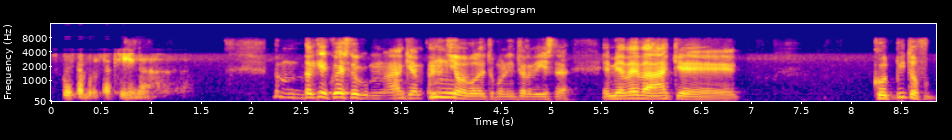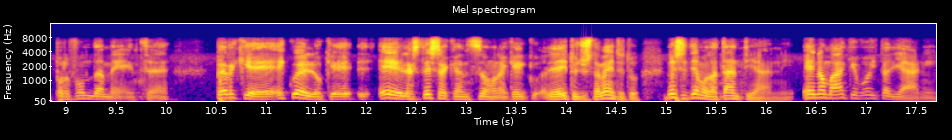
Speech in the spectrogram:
su questa brutta china. Perché questo anche io avevo letto quell'intervista e mi aveva anche colpito profondamente perché è quello che è la stessa canzone che hai detto giustamente tu, noi sentiamo da tanti anni e non ma anche voi italiani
